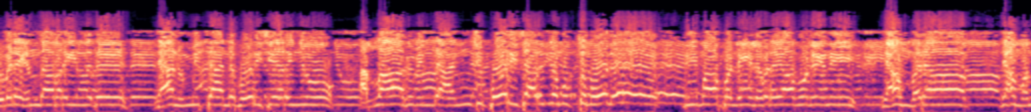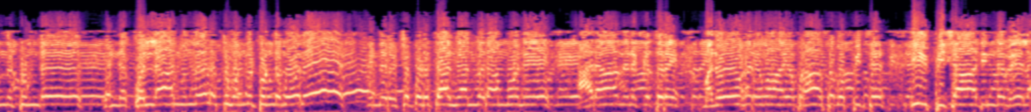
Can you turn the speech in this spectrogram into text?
ഇവിടെ എന്താ പറയുന്നത്? ഞാൻ ഉമ്മിച്ചാന്റെ പോരിശ അറിഞ്ഞു. അള്ളാഹുവിന്റെ അഞ്ച് പോരിശ അറിഞ്ഞ മുത്തുപോലെ ഭീമാ പള്ളിയിൽ എവിടെയാ മോനെ നീ? ഞാൻ വരാം. ഞാൻ വന്നിട്ടുണ്ട്. എന്നെ കൊല്ലാൻ മുന്നേടത്ത് വന്നിട്ടുണ്ട് പോലെ നിന്നെ രക്ഷപ്പെടുത്താൻ ഞാൻ വരാം മോനെ. ആരാ നിനക്കെത്ര മനോഹരമായ പ്രാസമൊപ്പിച്ച് ഈ പിശാജിന്റെ വേല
